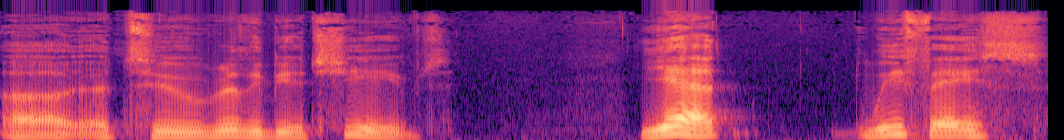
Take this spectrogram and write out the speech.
uh, to really be achieved. Yet, we face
